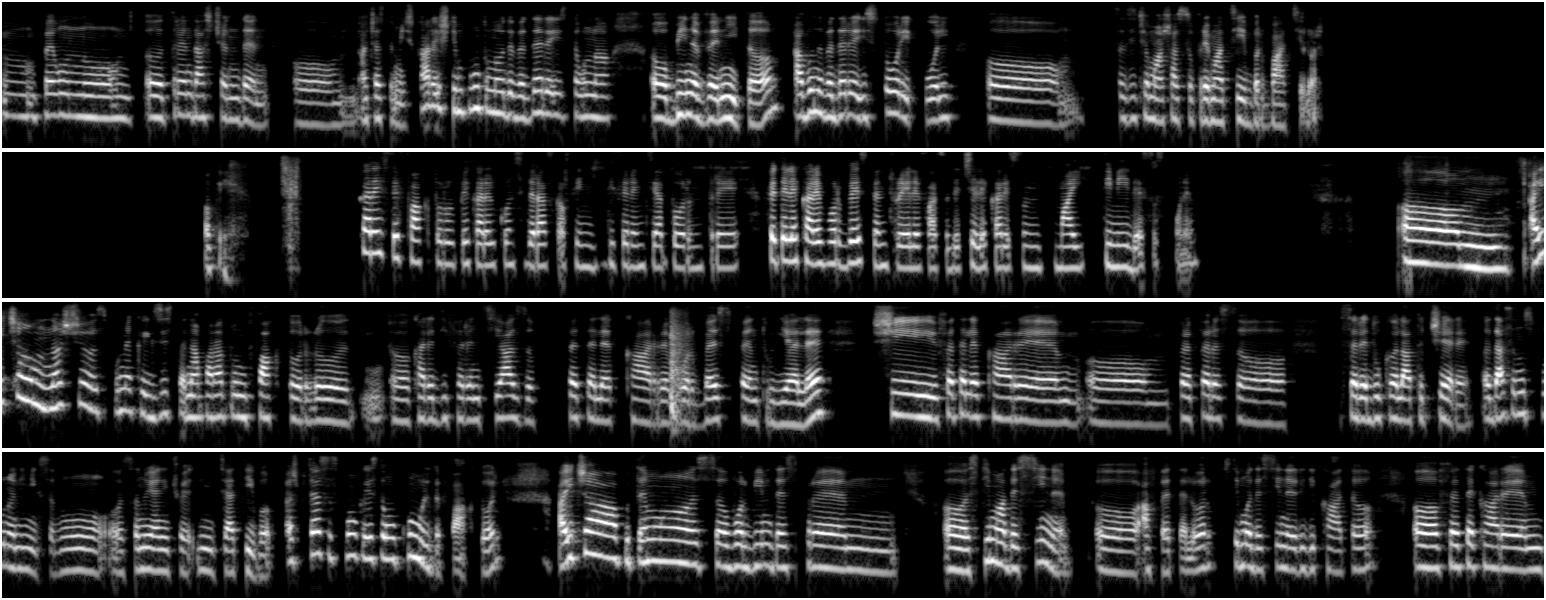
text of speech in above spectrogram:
um, pe un uh, trend ascendent uh, această mișcare și din punctul meu de vedere este una uh, binevenită, având în vedere istoricul, uh, să zicem așa, supremației bărbaților. Ok. Care este factorul pe care îl considerați ca fiind diferențiator între fetele care vorbesc pentru ele față de cele care sunt mai timide, să spunem? Um, aici n-aș spune că există neapărat un factor uh, uh, care diferențiază fetele care vorbesc pentru ele și fetele care uh, preferă să se reducă la tăcere, dar să nu spună nimic, să nu, să nu ia nicio inițiativă. Aș putea să spun că este un cumul de factori. Aici putem uh, să vorbim despre uh, stima de sine uh, a fetelor, stimă de sine ridicată, uh, fete care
